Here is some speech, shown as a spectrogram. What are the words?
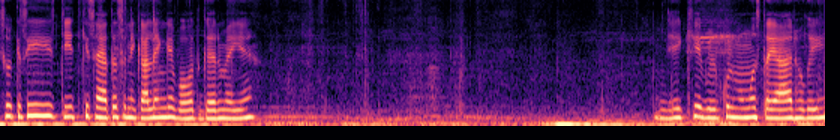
इसको किसी चीज़ की सहायता से निकालेंगे, बहुत गर्म है ये। देखिए, बिल्कुल मोमोज तैयार हो गई।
